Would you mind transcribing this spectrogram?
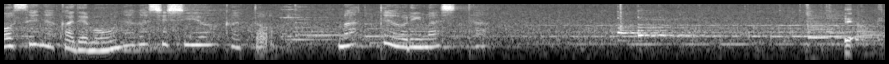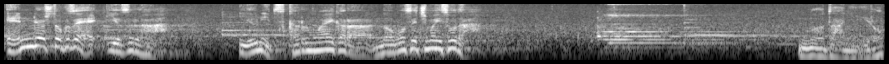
お背中でもお流ししようかと待っておりました。え遠慮しとくぜゆずるは。湯に浸かる前からのぼせちまいそうだ。無駄に色っ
